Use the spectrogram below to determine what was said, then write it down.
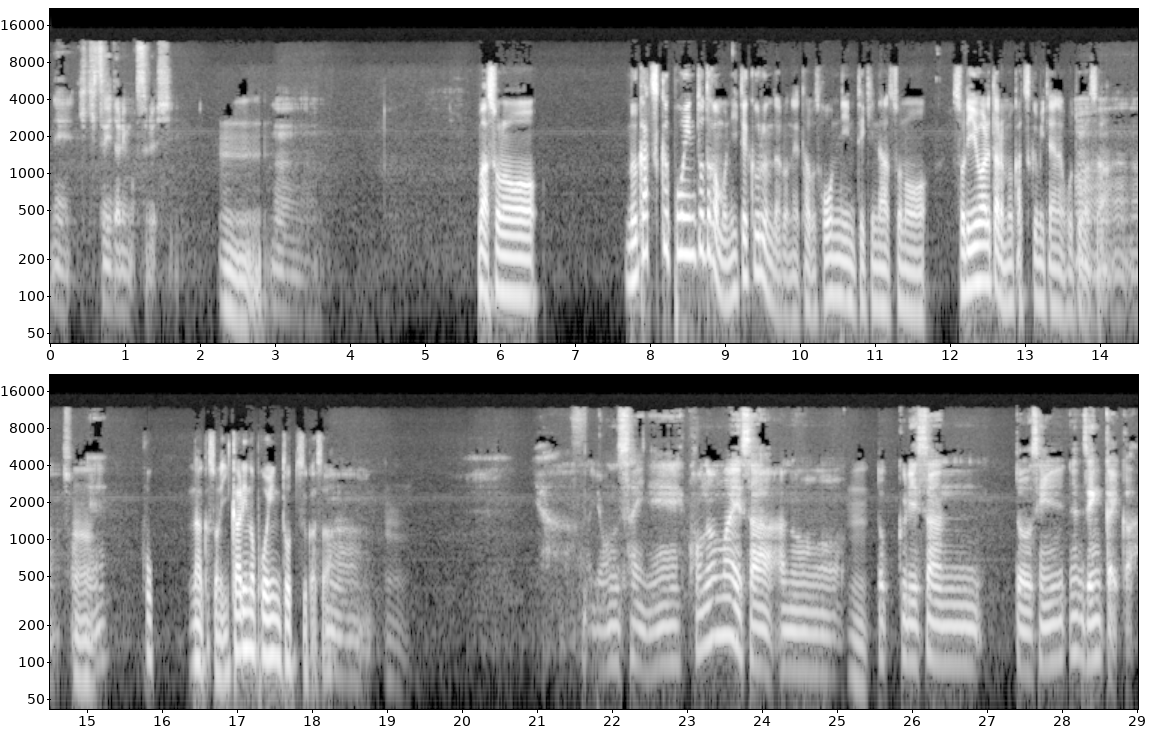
ね、引き継いだりもするし。うん。うん。まあその、ムカつくポイントとかも似てくるんだろうね。多分本人的な、その、それ言われたらムカつくみたいなことがさ、うんうんうんうん、そうね。なんかその怒りのポイントっつうかさ、うん。いやー4歳ね。この前さ、あのー、うん。とっくりさんと前前回か、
